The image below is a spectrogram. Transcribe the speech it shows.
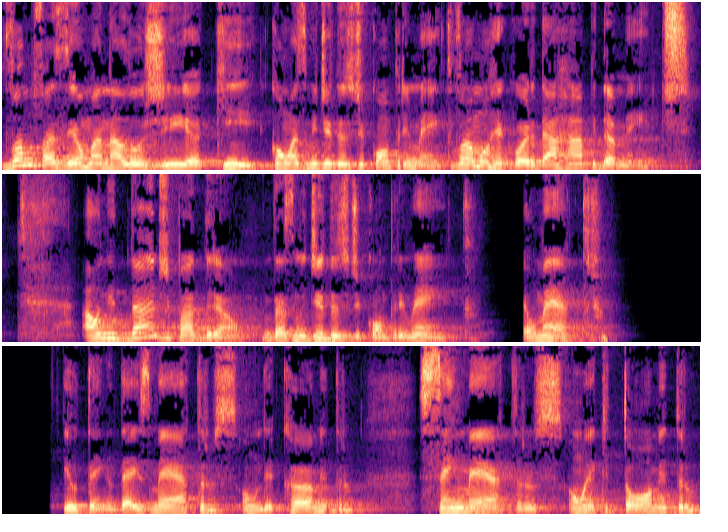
Vamos fazer uma analogia aqui com as medidas de comprimento. Vamos recordar rapidamente. A unidade padrão das medidas de comprimento é o metro. Eu tenho 10 metros, um decâmetro, 100 metros, um hectômetro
